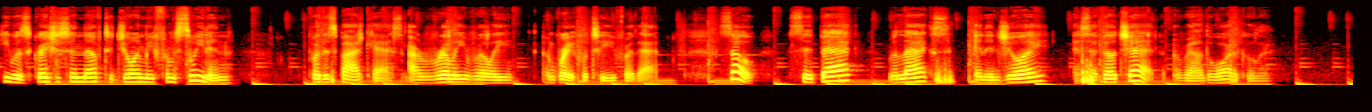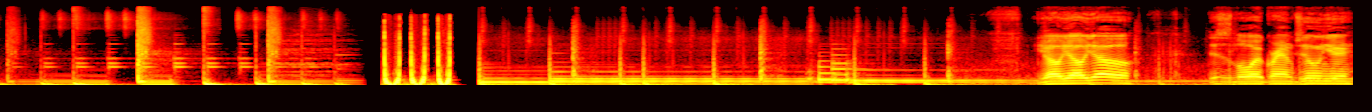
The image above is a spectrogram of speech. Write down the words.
he was gracious enough to join me from Sweden for this podcast. I really, really am grateful to you for that. So sit back, relax, and enjoy SFL Chat around the water cooler. Yo, yo, yo. This is Lloyd Graham Jr.,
